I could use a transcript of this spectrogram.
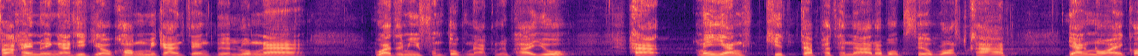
ฝากให้หน่วยงานที่เกี่ยวข้องมีการแจ้งเตือนล่วงหน้า ว่าจะมีฝนตกหนักหรือพายุ หากไม่ยังคิดจะพัฒนาระบบเซลล์บรอดคาสต์อย่างน้อยก็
